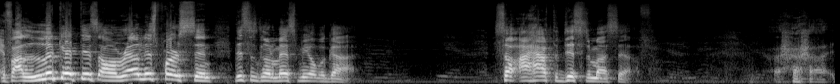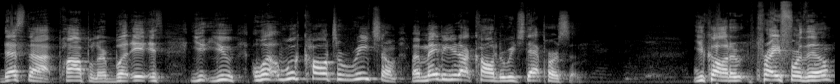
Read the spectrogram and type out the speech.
If I look at this or around this person, this is going to mess me up with God. So I have to distance myself. That's not popular, but it, it's you. You well, we're called to reach them, but maybe you're not called to reach that person. You called to pray for them,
